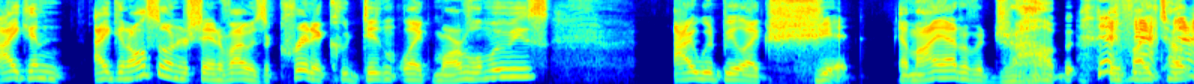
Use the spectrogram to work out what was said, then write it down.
I can I can also understand if I was a critic who didn't like Marvel movies, I would be like, shit, am I out of a job if I tell?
